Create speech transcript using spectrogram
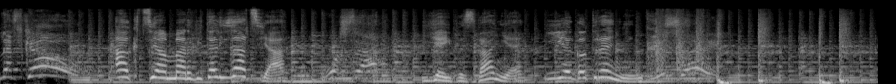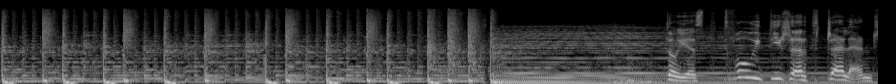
Let's go! Akcja Marwitalizacja. What's that? Jej wyzwanie, jego trening. To jest twój t-shirt challenge.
